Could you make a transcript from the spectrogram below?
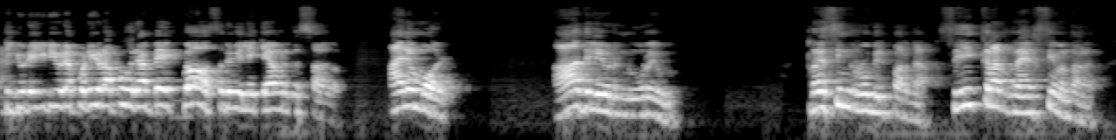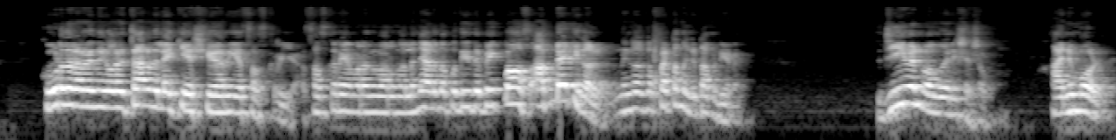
അടിയുടെ ഇടിയുടെ പൊടിയുടെ പൂര ബിഗ് ബോസ് റിവിലേക്ക് അവർക്ക് സ്വാഗതം. അനുമോൾ ആദിലയുടെ നൂറയുള്ളൂ ഡ്രസ്സിംഗ് റൂമിൽ പറഞ്ഞ സീക്രട്ട് രഹസ്യം എന്താണ്? കൂടുതൽ അറിയാൻ നിങ്ങളുടെ ചാനലിലേക്ക് ഷെയർ ചെയ്യുക സബ്സ്ക്രൈബ് ചെയ്യുക. സബ്സ്ക്രൈബ് ചെയ്യാൻ പറയുന്നത് പറഞ്ഞല്ല ഞാനിത് പുതിയ ബിഗ് ബോസ് അപ്ഡേറ്റുകൾ നിങ്ങൾക്ക് പെട്ടെന്ന് കിട്ടാൻ വേണ്ടിയാണ്. ജീവൻ വന്നതിന് ശേഷം അനുമോൾ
